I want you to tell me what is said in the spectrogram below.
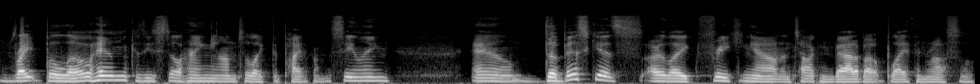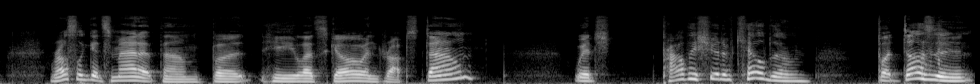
right below him because he's still hanging on to like the pipe on the ceiling. And the biscuits are like freaking out and talking bad about Blythe and Russell. Russell gets mad at them, but he lets go and drops down, which probably should have killed him, but doesn't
